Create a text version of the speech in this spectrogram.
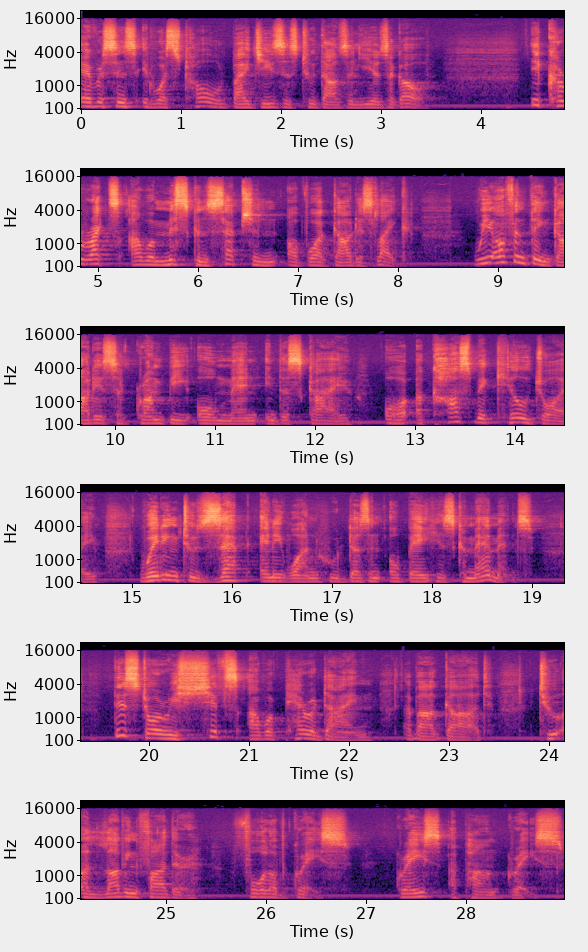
ever since it was told by Jesus 2,000 years ago. It corrects our misconception of what God is like. We often think God is a grumpy old man in the sky or a cosmic killjoy waiting to zap anyone who doesn't obey his commandments. This story shifts our paradigm about God to a loving Father full of grace, grace upon grace.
